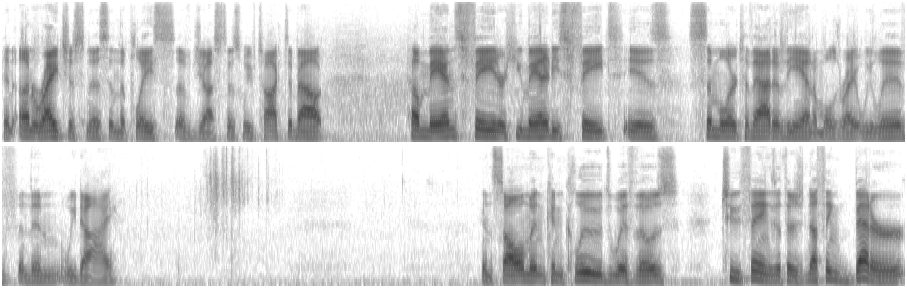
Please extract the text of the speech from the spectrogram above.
and unrighteousness in the place of justice. We've talked about how man's fate or humanity's fate is similar to that of the animals, right? We live and then we die. And Solomon concludes with those two things that there's nothing better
